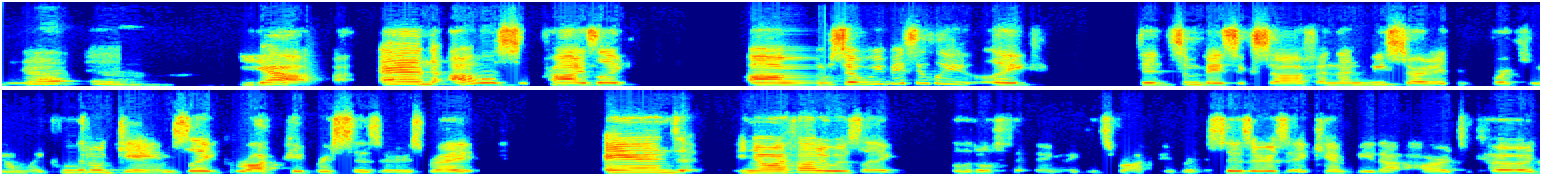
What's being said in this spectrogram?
you know? Yeah. yeah. And I was surprised, like, um, so we basically like did some basic stuff and then we started working on like little games like rock paper scissors right and you know i thought it was like a little thing like it's rock paper scissors it can't be that hard to code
